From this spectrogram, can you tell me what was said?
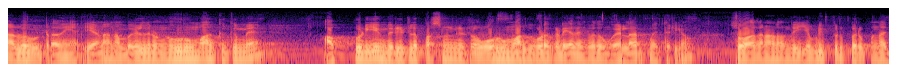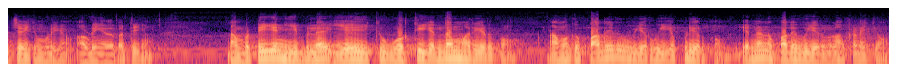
நழுவ விட்டுறாதீங்க. ஏன்னா நம்ம எழுதுகிற நூறு மார்க்குக்குமே அப்படியே மெரிட்டில் பர்சனல் யூனிட்டில் ஒரு மார்க்கு கூட கிடையாதுங்கிறது உங்கள் எல்லாருக்குமே தெரியும். ஸோ அதனால் வந்து எப்படி ப்ரிப்பேர் பண்ணால் ஜெயிக்க முடியும் அப்படிங்கிறத பற்றியும் நம்ம டிஎன்இபியில் ஏஐக்கு ஒர்க்கு எந்த மாதிரி இருக்கும்? நமக்கு பதவி உயர்வு எப்படி இருக்கும்? என்னென்ன பதவி உயர்வுலாம் கிடைக்கும்?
